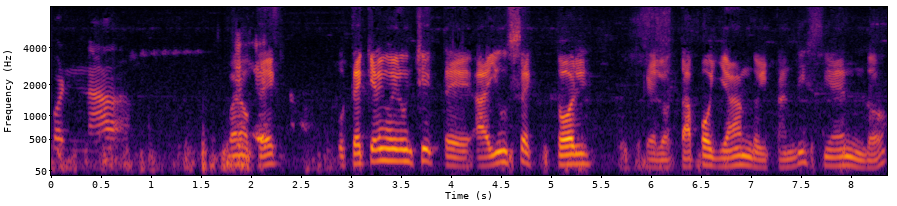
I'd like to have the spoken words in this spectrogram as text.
por nada. Bueno, ¿Qué es ustedes, quieren oír un chiste. Hay un sector que lo está apoyando y están diciendo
